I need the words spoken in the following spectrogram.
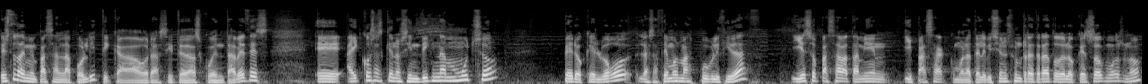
Esto también pasa en la política ahora, si te das cuenta. A veces eh, hay cosas que nos indignan mucho, pero que luego las hacemos más publicidad. Y eso pasaba también, y pasa, como la televisión es un retrato de lo que somos, ¿no?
